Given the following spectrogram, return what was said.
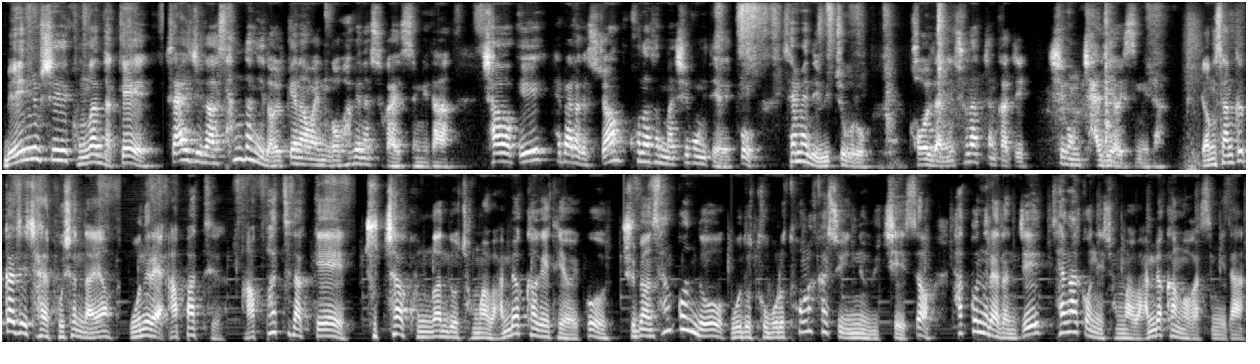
메인 욕실 공간답게 사이즈가 상당히 넓게 나와 있는 거 확인할 수가 있습니다. 샤워기, 해바라기 수정, 코너선만 시공이 되어 있고 세면대 위쪽으로 거울 달린 수납장까지 시공 잘 되어 있습니다. 영상 끝까지 잘 보셨나요? 오늘의 아파트, 아파트답게 주차 공간도 정말 완벽하게 되어 있고 주변 상권도 모두 도보로 통학할 수 있는 위치에 있어 학군이라든지 생활권이 정말 완벽한 것 같습니다.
